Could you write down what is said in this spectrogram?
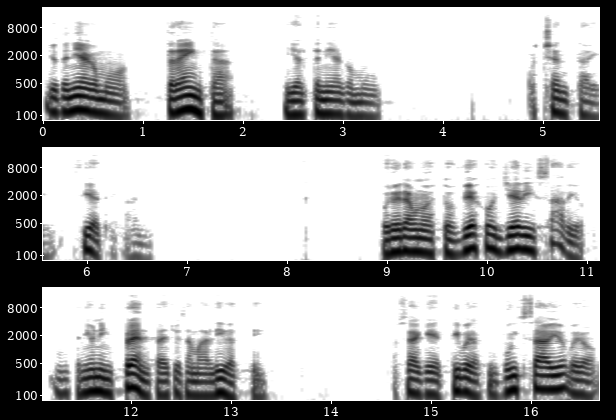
Yo tenía como 30 y él tenía como 87 años. Pero era uno de estos viejos Jedi sabios. Tenía una imprenta, de hecho, se llama Liberty. O sea que el tipo era muy sabio, pero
